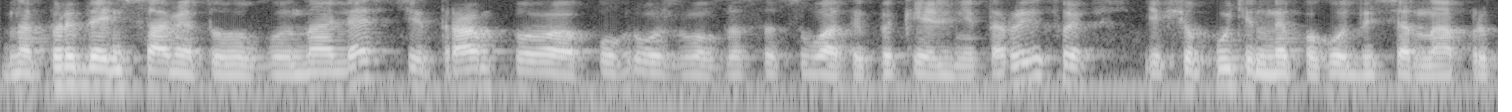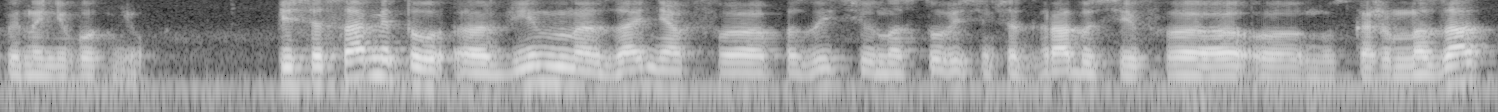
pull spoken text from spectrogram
Напередодні саміту в на Алясці Трамп е, погрожував застосувати пекельні тарифи, якщо Путін не погодиться на припинення вогню. Після саміту е, він зайняв е, позицію на 180 градусів, ну скажімо, назад.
